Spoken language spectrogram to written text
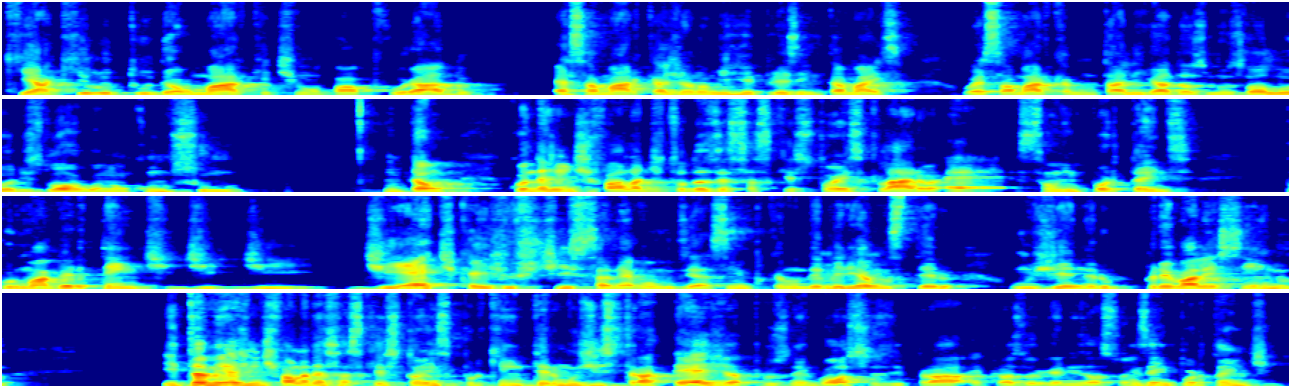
que aquilo tudo é um marketing, um papo furado, essa marca já não me representa mais. Ou essa marca não está ligada aos meus valores, logo eu não consumo. Então, quando a gente fala de todas essas questões, claro, é, são importantes por uma vertente de, de, de, ética e justiça, né? Vamos dizer assim, porque não deveríamos uhum. ter um gênero prevalecendo. E também a gente fala dessas questões porque, em termos de estratégia para os negócios e para as organizações, é importante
